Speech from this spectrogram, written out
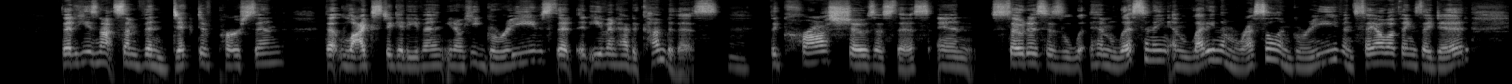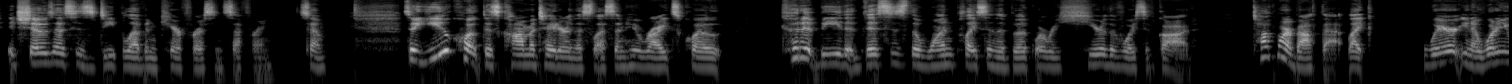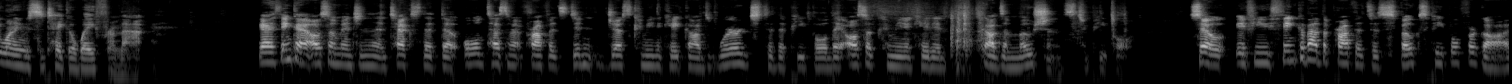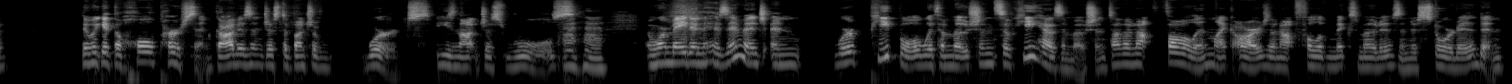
That he's not some vindictive person that likes to get even. You know, he grieves that it even had to come to this. Hmm. The cross shows us this, and so does his him listening and letting them wrestle and grieve and say all the things they did. It shows us his deep love and care for us in suffering. So, so you quote this commentator in this lesson who writes, "quote Could it be that this is the one place in the book where we hear the voice of God?" Talk more about that. Like, where you know, what are you wanting us to take away from that? Yeah, I think I also mentioned in the text that the Old Testament prophets didn't just communicate God's words to the people, they also communicated God's emotions to people. So if you think about the prophets as spokespeople for God, then we get the whole person. God isn't just a bunch of words, He's not just rules. Mm-hmm. And we're made in His image and we're people with emotions, so He has emotions. Now, they're not fallen like ours, they're not full of mixed motives and distorted and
